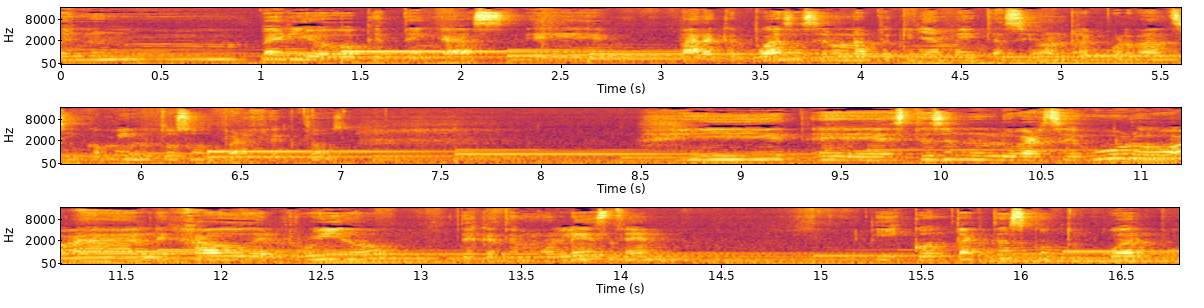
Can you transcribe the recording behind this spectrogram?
en un, periodo que tengas eh, para que puedas hacer una pequeña meditación, recuerdan, cinco minutos son perfectos. Y eh, estés en un lugar seguro, alejado del ruido, de que te molesten y contactes con tu cuerpo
